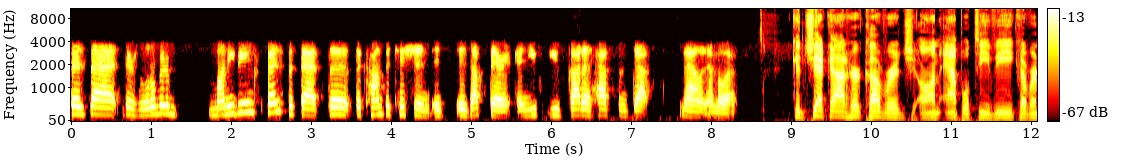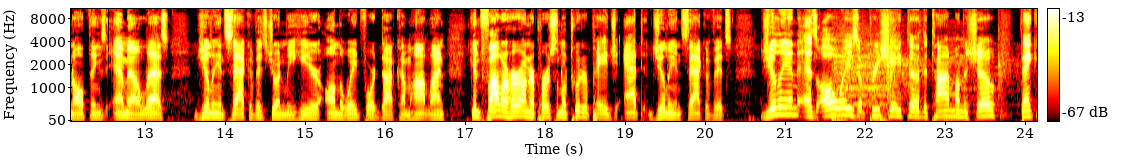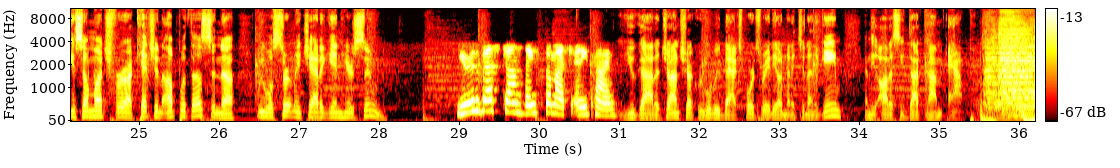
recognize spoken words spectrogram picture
says that there's a little bit of money being spent, but that the the competition is is up there, and you you've got to have some depth now in MLS can check out her coverage on Apple TV covering all things MLS. Jillian Sakovits joined me here on the waitfor.com hotline. You can follow her on her personal Twitter page at Jillian Sakovits. Jillian, as always, appreciate uh, the time on the show. Thank you so much for uh, catching up with us, and uh, we will certainly chat again here soon. You're the best, Jon. Thanks so much. Anytime. You got it. Jon Chuckery will be back. Sports Radio 929 The Game and the Audacy.com app.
